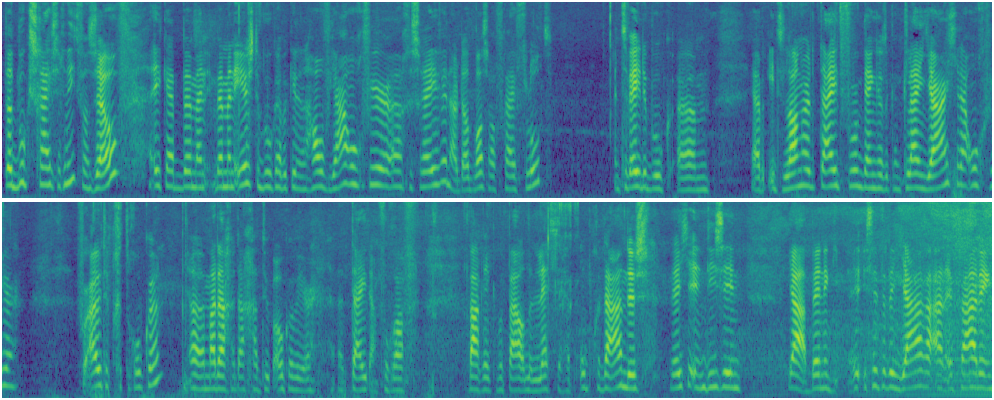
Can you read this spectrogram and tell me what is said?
Dat boek schrijft zich niet vanzelf. Ik heb bij, mijn, bij mijn eerste boek heb ik in een half jaar ongeveer uh, geschreven. Nou, dat was al vrij vlot. Een tweede boek ja, heb ik iets langer de tijd voor. Ik denk dat ik een klein jaartje daar ongeveer voor uit heb getrokken. Uh, maar daar, daar gaat natuurlijk ook alweer uh, tijd aan vooraf. Waar ik bepaalde lessen heb opgedaan. Dus weet je, in die zin ja, ben ik, zitten er jaren aan ervaring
